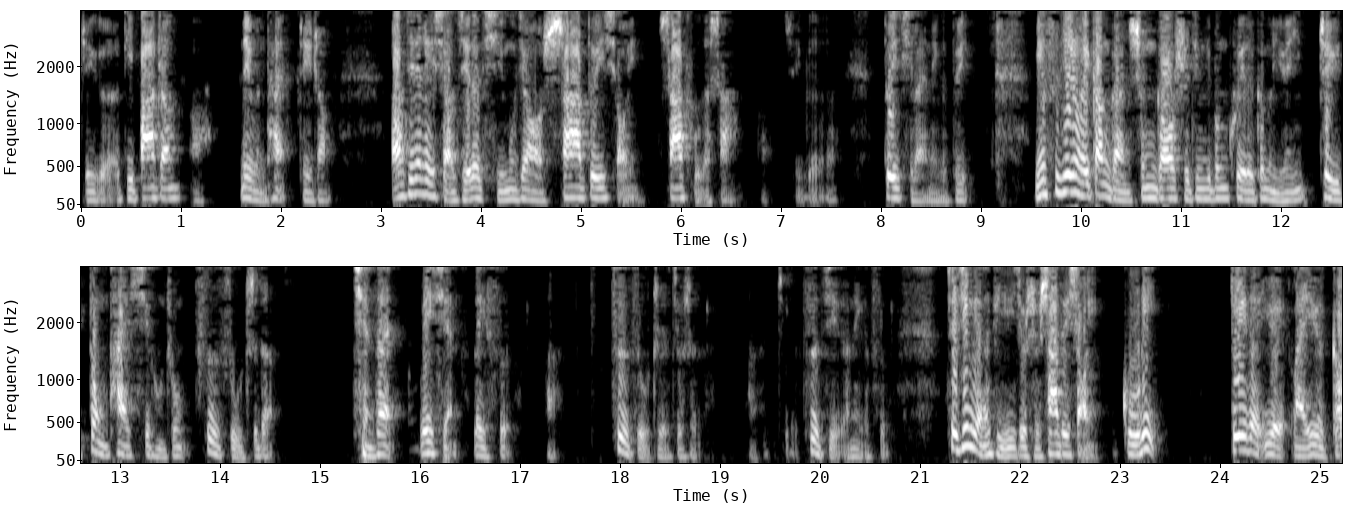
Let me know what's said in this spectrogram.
这个第八章啊内稳态这一章。然后今天这个小节的题目叫“沙堆效应”，沙土的沙啊，这个堆起来那个堆。明斯基认为，杠杆升高是经济崩溃的根本原因，这与动态系统中自组织的潜在危险类似啊。自组织就是。这个自己的那个字，最经典的比喻就是沙堆效应，谷粒堆得越来越高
